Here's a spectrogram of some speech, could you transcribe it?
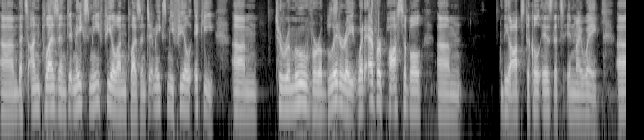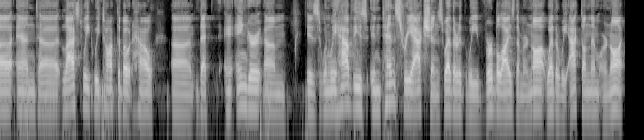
um, that's unpleasant. It makes me feel unpleasant. It makes me feel icky. Um, to remove or obliterate whatever possible um, the obstacle is that's in my way. Uh, and uh, last week we talked about how uh, that anger um, is when we have these intense reactions, whether we verbalize them or not, whether we act on them or not.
